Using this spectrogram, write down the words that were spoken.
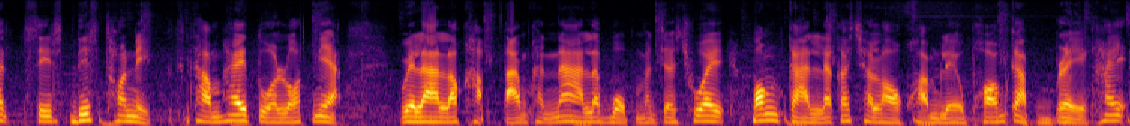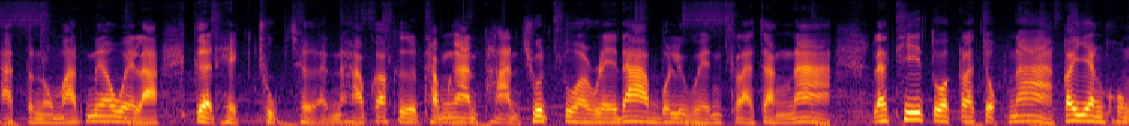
Assist Distonic ที่ทำให้ตัวรถเนี่ยเวลาเราขับตามคันหน้าระบบมันจะช่วยป้องกัน แล้วก็ชะลอความเร็วพร้อมกับเบรกให้อัตโนมัติเมื่อเวลาเกิดเหตุฉุกเฉินนะครับ ก็คือทำงานผ่านชุดตัวเรดาร์บริเวณกระจังหน้า และที่ตัวกระจกหน้าก็ยังคง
